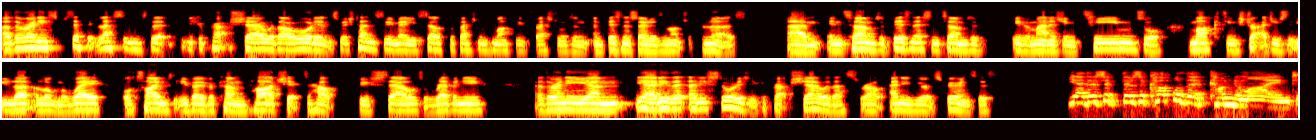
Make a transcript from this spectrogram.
are there any specific lessons that you could perhaps share with our audience, which tends to be mainly sales professionals, marketing professionals, and, and business owners and entrepreneurs, um, in terms of business, in terms of either managing teams or marketing strategies that you learnt along the way, or times that you've overcome hardship to help boost sales or revenue? Are there any, um, yeah, any any stories you could perhaps share with us throughout any of your experiences? Yeah, there's a there's a couple that come to mind.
